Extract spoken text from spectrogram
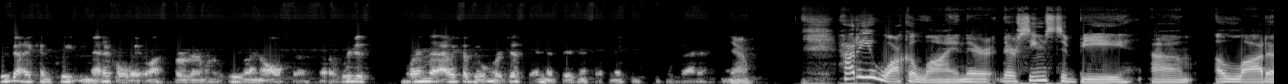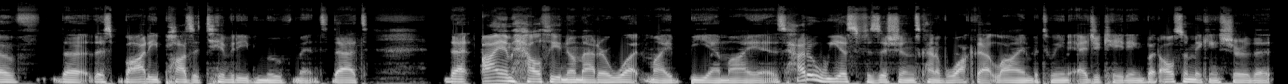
we've got a complete medical weight loss program we run also. So we're just we're in the. I always tell people we're just in the business of making people better. Yeah. How do you walk a line? There, there seems to be um, a lot of the this body positivity movement that that I am healthy no matter what my BMI is. How do we as physicians kind of walk that line between educating but also making sure that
